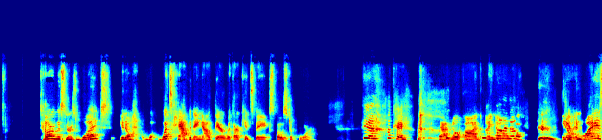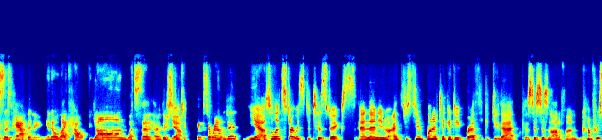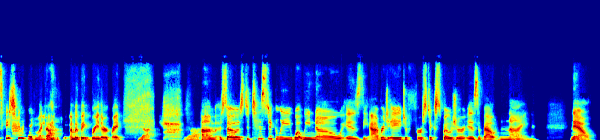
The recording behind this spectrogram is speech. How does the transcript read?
tell our listeners what you know what's happening out there with our kids being exposed to porn. Yeah okay. Yeah no fun i know you know and why is this happening? You know like how young what's the are there statistics yeah. around it? Yeah so let's start with statistics and then you know i just want to take a deep breath. You could do that because this is not a fun conversation. Like my yeah. i'm a big breather right? Yeah. Yeah. Um so statistically what we know is the average age of first exposure is about nine. Now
